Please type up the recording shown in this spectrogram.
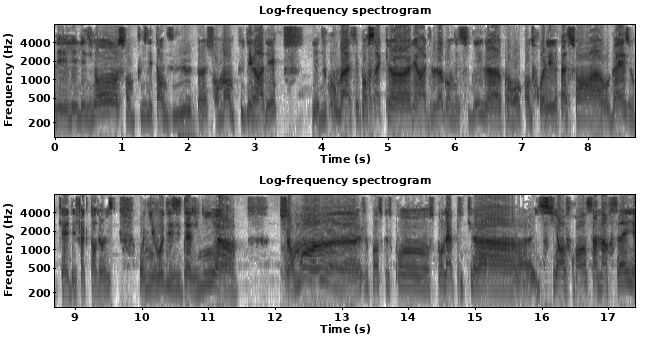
les, les, lésions sont plus étendues, mm. sûrement plus dégradées. Et du coup, ben, c'est pour ça que les radiologues ont décidé qu'on recontrôlait les patients obèses ou qui avaient des facteurs de risque. Au niveau des États-Unis, sûrement, hein, je pense que ce qu'on ce qu'on applique ici en France, à Marseille,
